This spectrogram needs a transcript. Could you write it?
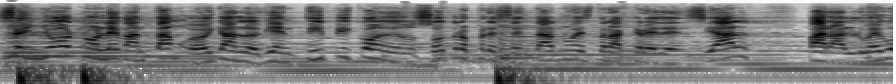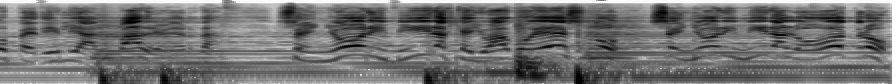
Señor, nos levantamos. Oiganlo bien, típico de nosotros presentar nuestra credencial para luego pedirle al Padre, ¿verdad? Señor, y mira que yo hago esto. Señor, y mira lo otro.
